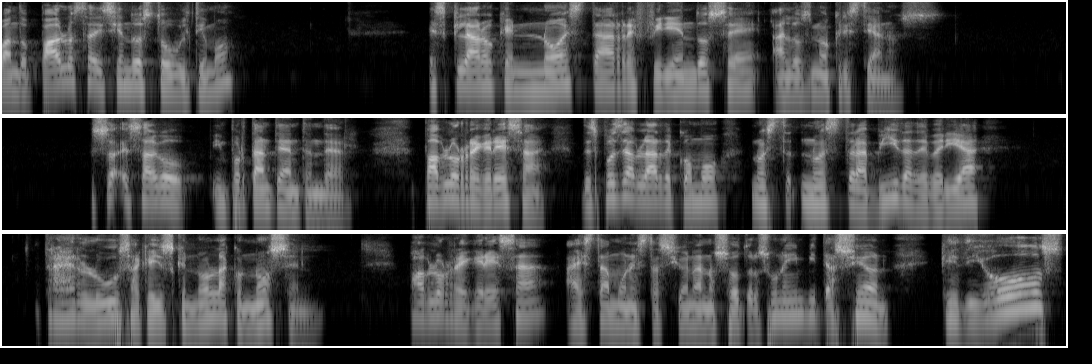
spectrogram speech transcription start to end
cuando Pablo está diciendo esto último, es claro que no está refiriéndose a los no cristianos. Eso es algo importante a entender. Pablo regresa después de hablar de cómo nuestra, nuestra vida debería traer luz a aquellos que no la conocen. Pablo regresa a esta amonestación a nosotros, una invitación que Dios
